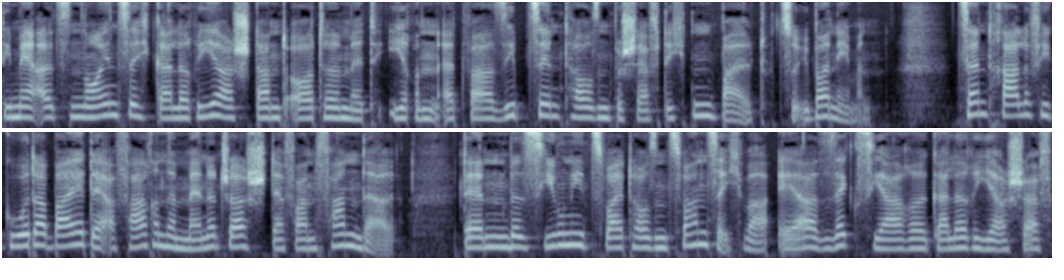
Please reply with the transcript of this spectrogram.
die mehr als 90 Galeria-Standorte mit ihren etwa 17.000 Beschäftigten bald zu übernehmen. Zentrale Figur dabei der erfahrene Manager Stefan Vandal. Denn bis Juni 2020 war er sechs Jahre Galeria-Chef.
